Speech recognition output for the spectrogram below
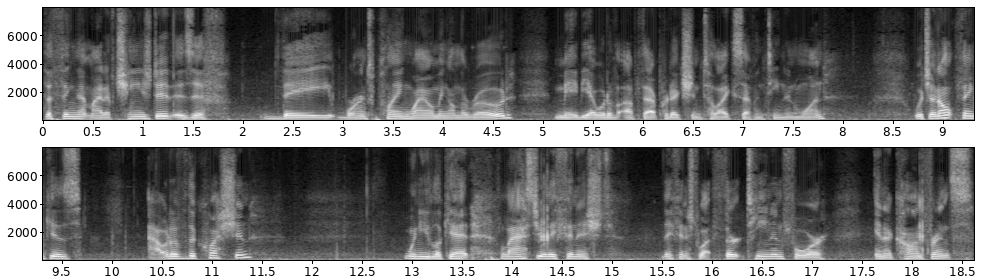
the thing that might have changed it is if they weren't playing Wyoming on the road, maybe I would have upped that prediction to like 17 and 1, which I don't think is out of the question. When you look at last year they finished they finished what 13 and 4 in a conference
